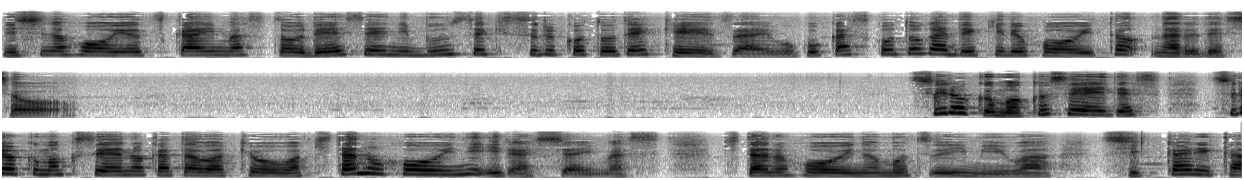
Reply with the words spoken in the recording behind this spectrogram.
西の方位を使いますと冷静に分析することで経済を動かすことができる方位となるでしょう。白く木星です。白く木星の方は今日は北の方位にいらっしゃいます。北の方位の持つ意味はしっかり考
